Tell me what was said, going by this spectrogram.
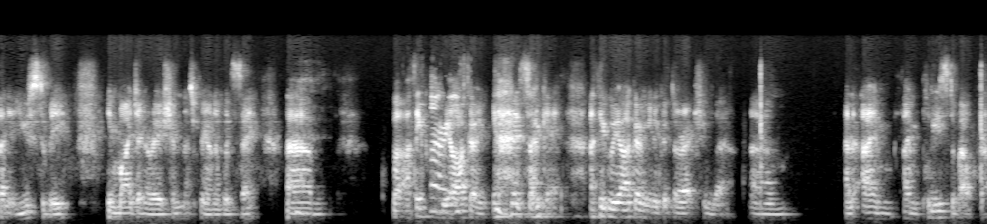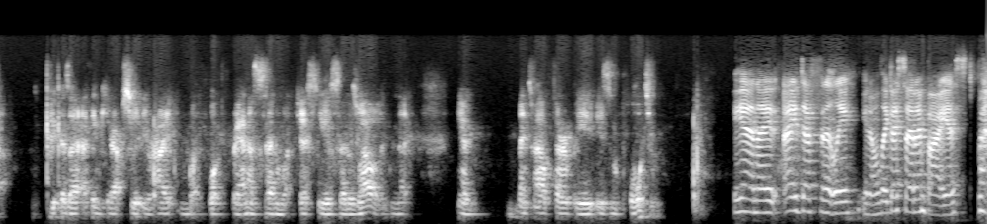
than it used to be in my generation, as Brianna would say. Um, but I think Sorry. we are going. it's okay. I think we are going in a good direction there, um, and I'm I'm pleased about that because I, I think you're absolutely right in what what Brianna said and what Jesse has said as well, and that you know mental health therapy is important. Yeah, and I, I definitely, you know, like I said, I'm biased, but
